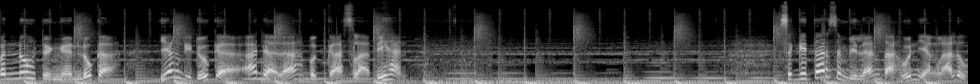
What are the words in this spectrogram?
penuh dengan luka yang diduga adalah bekas latihan. Sekitar 9 tahun yang lalu,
